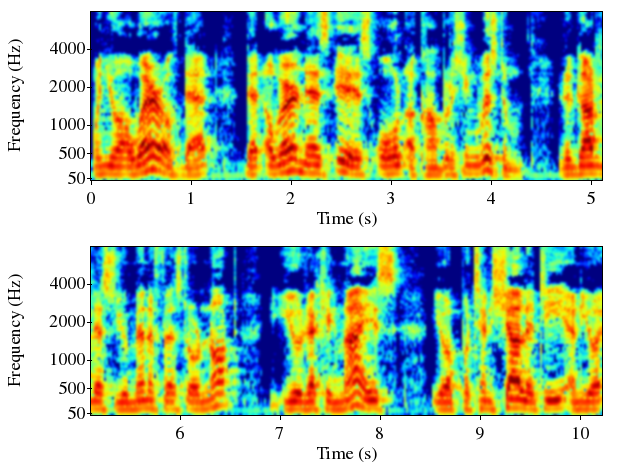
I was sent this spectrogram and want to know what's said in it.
when you are aware of that, that awareness is all accomplishing wisdom. Regardless you manifest or not, you recognize your potentiality and your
